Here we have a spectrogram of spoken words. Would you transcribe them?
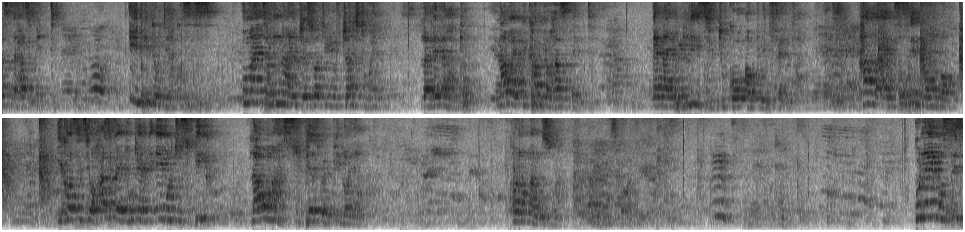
As the husband. Ibi indoda yakho sisi. Uma ethi anginayo just what you've judged well. Lalela Now I become your husband. And I release you to go out with favor. Hamba and sin no more. Because it's your husband who can be able to speak lawo mazwi phezu kwempilo yakho. Khona ungangizwa. Kuneyibusisi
